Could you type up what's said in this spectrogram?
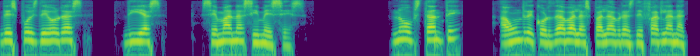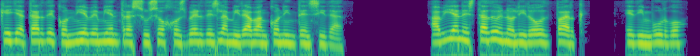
Después de horas, días, semanas y meses. No obstante, aún recordaba las palabras de Farlan aquella tarde con nieve mientras sus ojos verdes la miraban con intensidad. Habían estado en Holyrood Park, Edimburgo,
